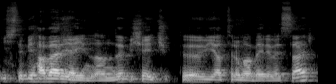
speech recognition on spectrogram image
işte bir haber yayınlandı, bir şey çıktı, bir yatırım haberi vesaire.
